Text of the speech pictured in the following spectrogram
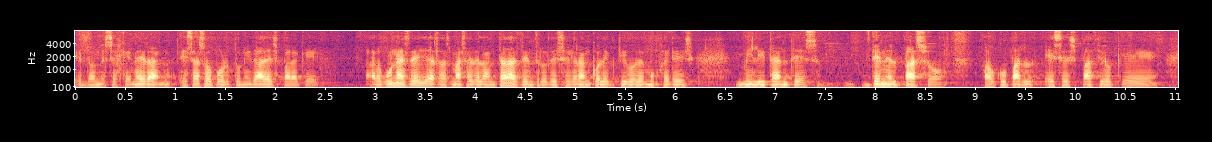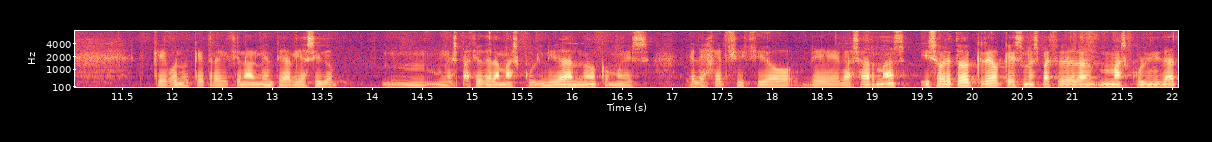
en donde se generan esas oportunidades para que algunas de ellas, las más adelantadas dentro de ese gran colectivo de mujeres militantes, den el paso a ocupar ese espacio que, que, bueno, que tradicionalmente había sido mm, un espacio de la masculinidad, ¿no? como es el ejercicio de las armas y sobre todo creo que es un espacio de la masculinidad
